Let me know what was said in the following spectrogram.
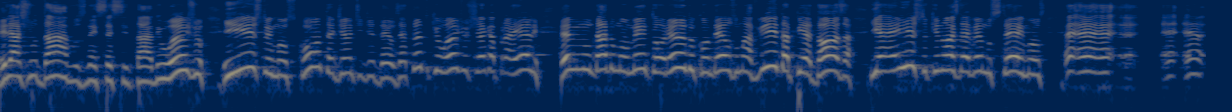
ele ajudava os necessitados. E o anjo, e isto, irmãos, conta diante de Deus. É tanto que o anjo chega para ele, ele num dado momento orando com Deus, uma vida piedosa. E é isso que nós devemos ter, irmãos. É, é, é, é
